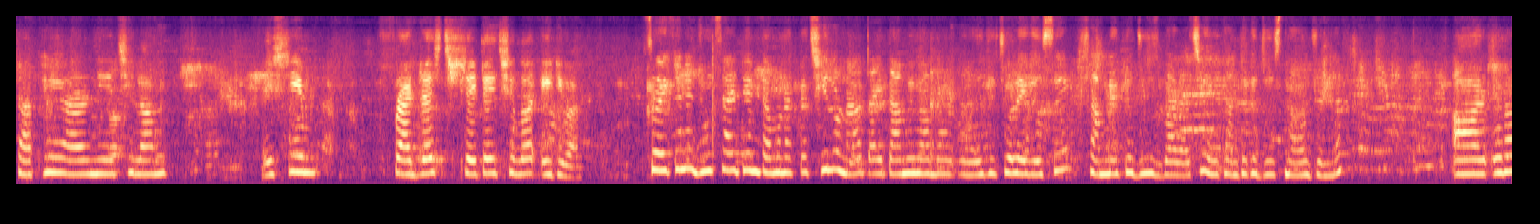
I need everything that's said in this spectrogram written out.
সাথে আর নিয়েছিলাম এই সিম ফ্রাইড রাইস সেটাই ছিল এইটি বাদ তো এখানে জুস আইটেম তেমন একটা ছিল না, তাই তামিম আমার চলে গেছে, সামনে একটা জুস বার আছে, ওইখান থেকে জুস নেওয়ার জন্য। আর ওরা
